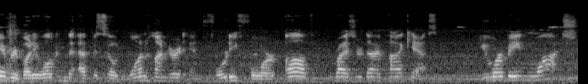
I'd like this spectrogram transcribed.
Hey, everybody, welcome to episode 144 of Rise or Die podcast. You are being watched.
